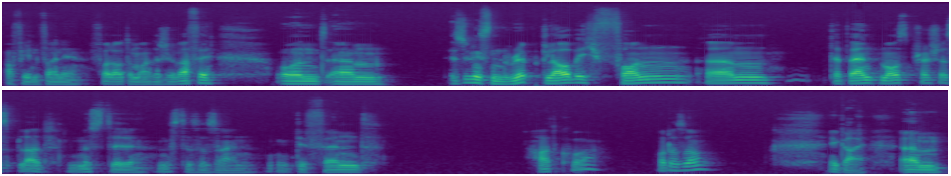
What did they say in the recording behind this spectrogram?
Auf jeden Fall eine vollautomatische Waffe. Und ähm, ist übrigens ein Rip, glaube ich, von ähm, der Band Most Precious Blood. Müsste, müsste so sein. Defend Hardcore oder so. Egal. Ähm,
